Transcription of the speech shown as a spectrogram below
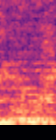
soon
